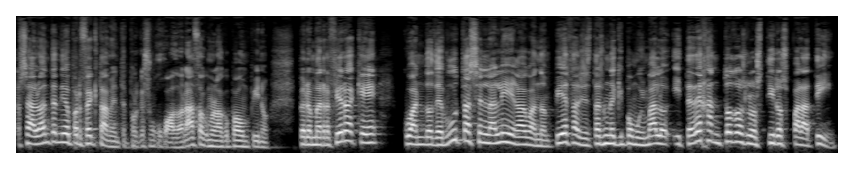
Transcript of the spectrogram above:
O sea, lo ha entendido perfectamente, porque es un jugadorazo como la Copa de un Pino. Pero me refiero a que cuando debutas en la liga, cuando empiezas y estás en un equipo muy malo y te dejan todos los tiros para ti,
